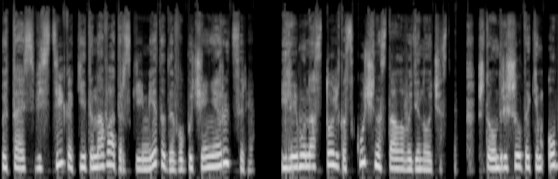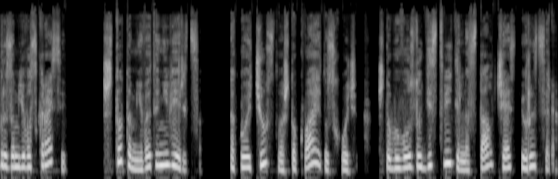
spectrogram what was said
пытаясь ввести какие-то новаторские методы в обучение рыцаря? Или ему настолько скучно стало в одиночестве, что он решил таким образом его скрасить? Что-то мне в это не верится. Такое чувство, что Квайтус хочет, чтобы воздух действительно стал частью рыцаря,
